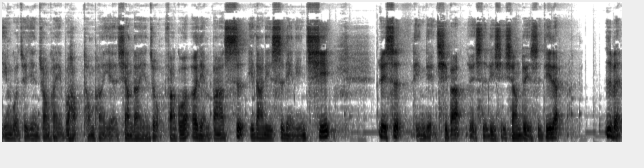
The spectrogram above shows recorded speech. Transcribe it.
英国最近状况也不好，通膨也相当严重。法国二点八四，意大利四点零七，瑞士零点七八，瑞士利息相对是低的。日本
